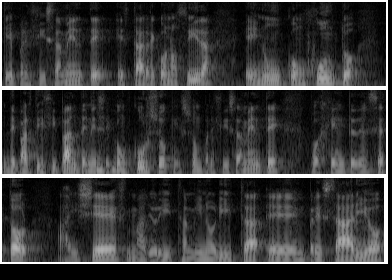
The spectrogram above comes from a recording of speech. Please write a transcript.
que precisamente está reconocida en un conjunto de participantes en ese concurso, que son precisamente pues, gente del sector. Hay chefs, mayoristas, minoristas, eh, empresarios,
